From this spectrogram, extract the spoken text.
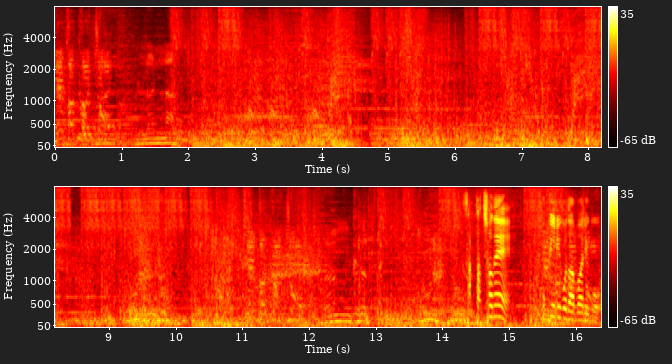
싹다 쳐내 불렀나? 응 그렇다니 싹다 쳐내 코끼리고 나발이고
